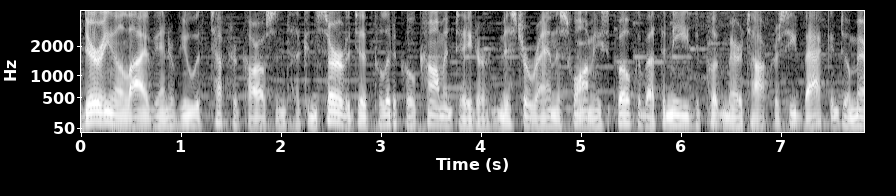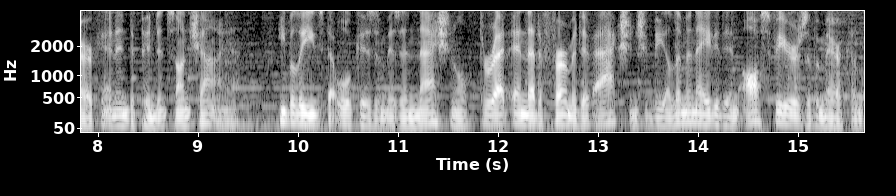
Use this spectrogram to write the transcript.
During a live interview with Tucker Carlson, a conservative political commentator, Mr. Ramaswamy spoke about the need to put meritocracy back into America and independence on China. He believes that wokeism is a national threat and that affirmative action should be eliminated in all spheres of America.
